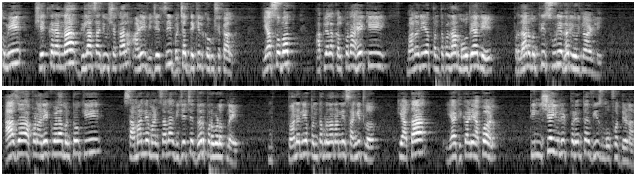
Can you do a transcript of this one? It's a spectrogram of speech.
तुम्ही शेतकऱ्यांना दिलासा देऊ शकाल आणि विजेची बचत देखील करू शकाल. यासोबत आपल्याला कल्पना आहे की माननीय पंतप्रधान महोदयांनी प्रधानमंत्री सूर्यघर योजना आणली. आज आपण अनेक वेळा म्हणतो की सामान्य माणसाला विजेचे दर परवडत नाही. माननीय पंतप्रधानांनी सांगितलं की आता या ठिकाणी आपण तीनशे युनिटपर्यंत वीज मोफत देणार.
